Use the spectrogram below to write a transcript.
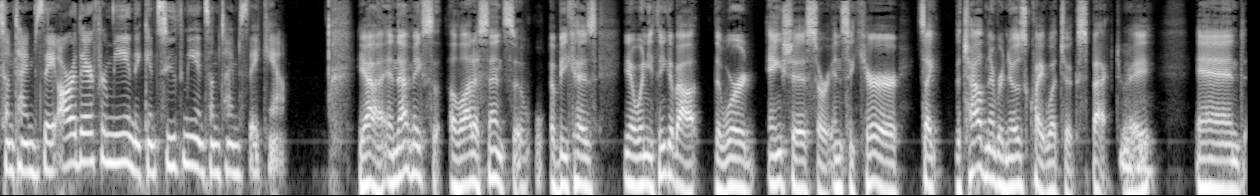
sometimes they are there for me and they can soothe me and sometimes they can't. Yeah. And that makes a lot of sense uh, because, you know, when you think about the word anxious or insecure, it's like the child never knows quite what to expect, mm-hmm. right? Mm-hmm. And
